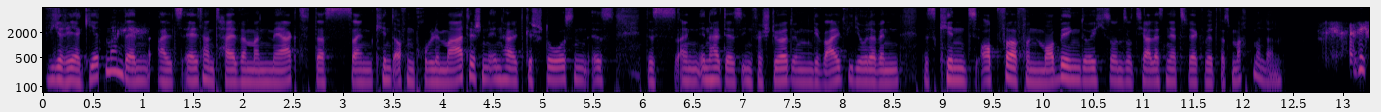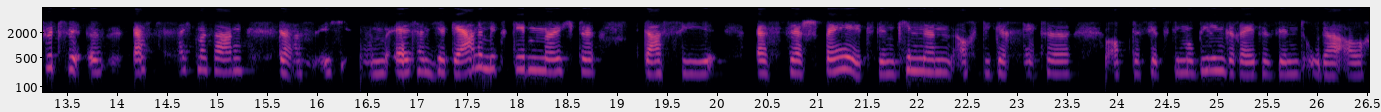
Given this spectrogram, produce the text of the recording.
Wie reagiert man denn als Elternteil, wenn man merkt, dass sein Kind auf einen problematischen Inhalt gestoßen ist, das ein Inhalt, der es ihn verstört, ein Gewaltvideo oder wenn das Kind Opfer von Mobbing durch so ein soziales Netzwerk wird, was macht man dann? Also ich würde äh, erst vielleicht mal sagen, dass ich ähm, Eltern hier gerne mitgeben möchte, dass sie erst sehr spät den Kindern auch die Geräte, ob das jetzt die mobilen Geräte sind oder auch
